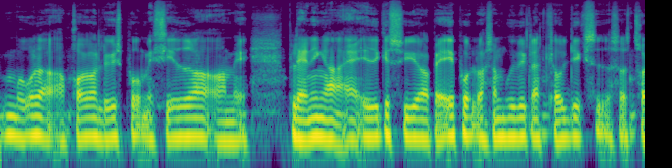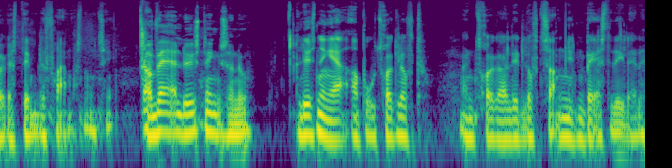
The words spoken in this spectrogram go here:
måder at prøve at løse på med fjedre og med blandinger af eddikesyre og bagepulver, som udvikler koldioxid, og så trykker stemplet frem og sådan nogle ting. Og hvad er løsningen så nu? Løsningen er at bruge trykluft. Man trykker lidt luft sammen i den bagerste del af det.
